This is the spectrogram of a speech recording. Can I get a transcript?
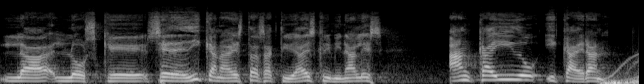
los que se dedican a estas actividades criminales han caído y caerán.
